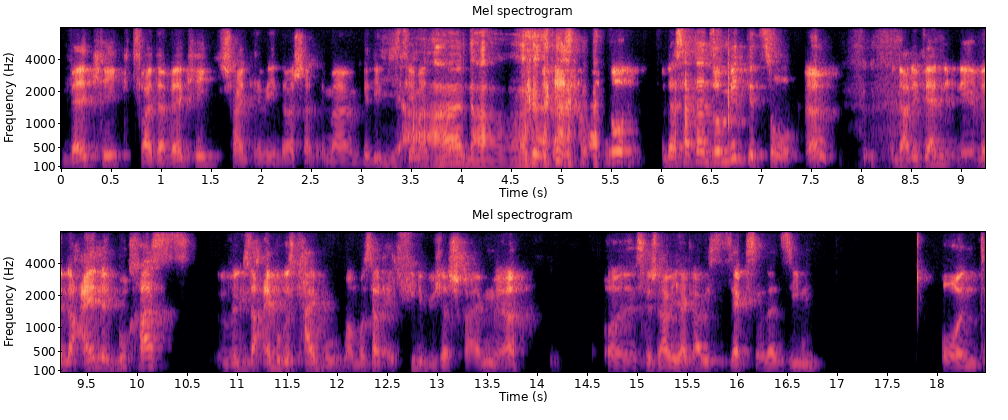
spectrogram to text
Weltkrieg, Zweiter Weltkrieg, scheint irgendwie in Deutschland immer ein beliebtes ja, Thema zu sein. Da. Und, das so, und das hat dann so mitgezogen. Ne? Und dadurch werden, wenn du ein Buch hast, wie gesagt, ein Buch ist kein Buch. Man muss halt echt viele Bücher schreiben. Ja? Und inzwischen habe ich ja, glaube ich, sechs oder sieben. Und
